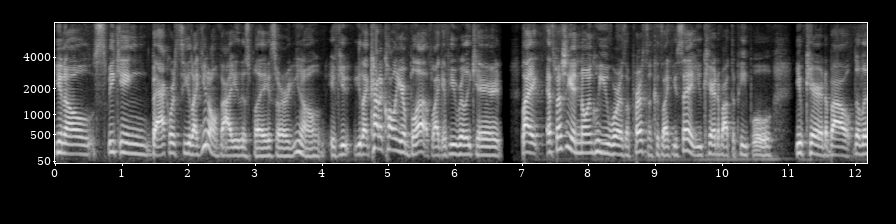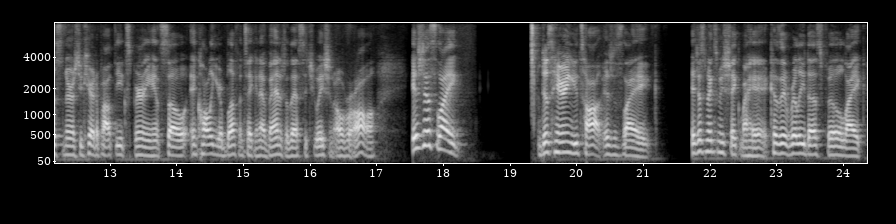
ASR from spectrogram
you know, speaking backwards to you, like you don't value this place, or you know, if you, you like kind of calling your bluff, like if you really cared, like especially in knowing who you were as a person, because like you say, you cared about the people, you cared about the listeners, you cared about the experience. So, in calling your bluff and taking advantage of that situation overall, it's just like, just hearing you talk, it's just like, it just makes me shake my head because it really does feel like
